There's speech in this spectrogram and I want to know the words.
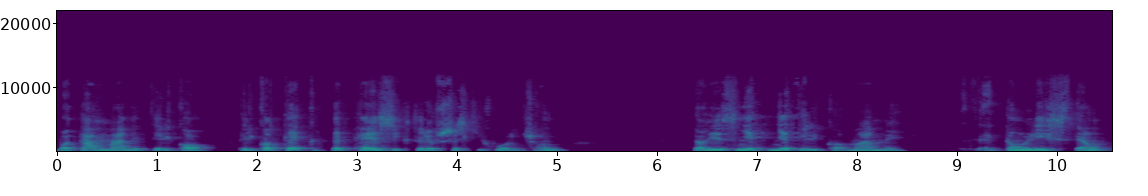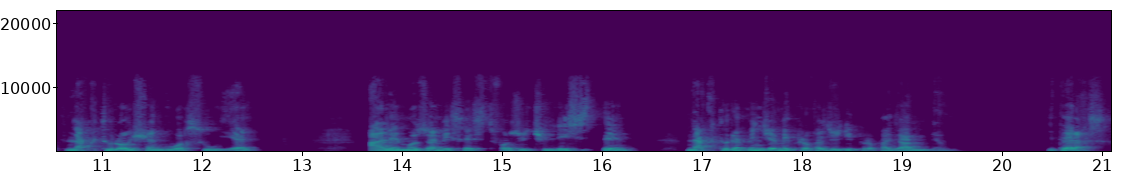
bo tam mamy tylko, tylko te, te tezy, które wszystkich łączą. To jest nie, nie tylko mamy tą listę, na którą się głosuje, ale możemy sobie stworzyć listy, na które będziemy prowadzili propagandę. I teraz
